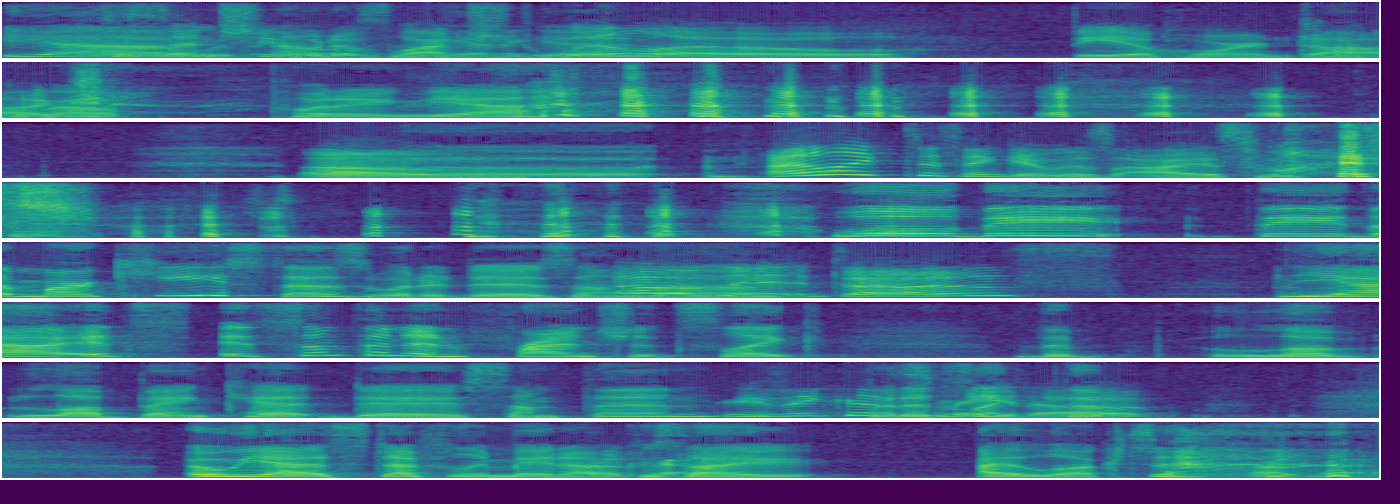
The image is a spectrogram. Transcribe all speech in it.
yeah. because then she would have watched Hannigan. Willow be a horn Talk dog. about putting yeah. um, Uh, I like to think it was Eyes Wide Shut. well, they they the marquee says what it is on the Oh, the it does. yeah. It's it's something in French. It's like the la la banquette de something. Do you think But it's, it's like made the- Oh yeah, it's definitely made up because Okay. I I looked. Okay.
